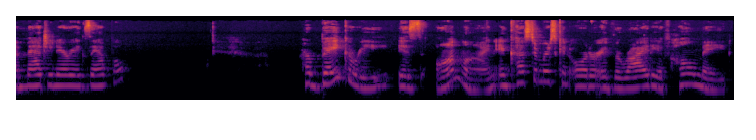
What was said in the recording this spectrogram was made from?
imaginary example? Her bakery is online, and customers can order a variety of homemade,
